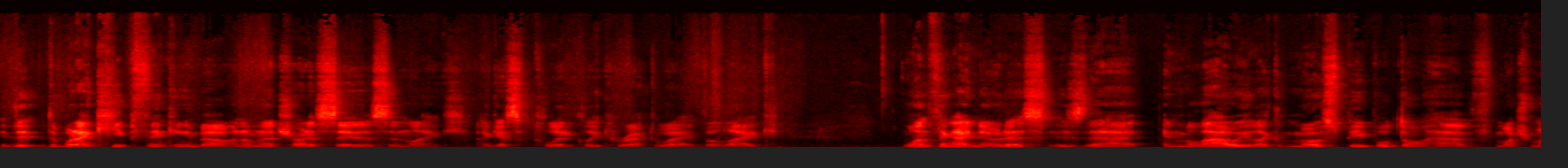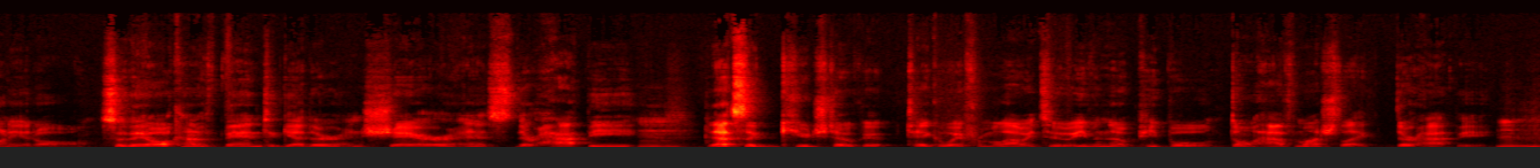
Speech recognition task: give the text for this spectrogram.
the, the, what I keep thinking about, and I'm going to try to say this in, like, I guess a politically correct way, but, like, one thing I noticed is that in Malawi, like, most people don't have much money at all. So they all kind of band together and share, and it's they're happy. That's a huge to- takeaway from Malawi, too. Even though people don't have much, like, they're happy. Mm-hmm.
